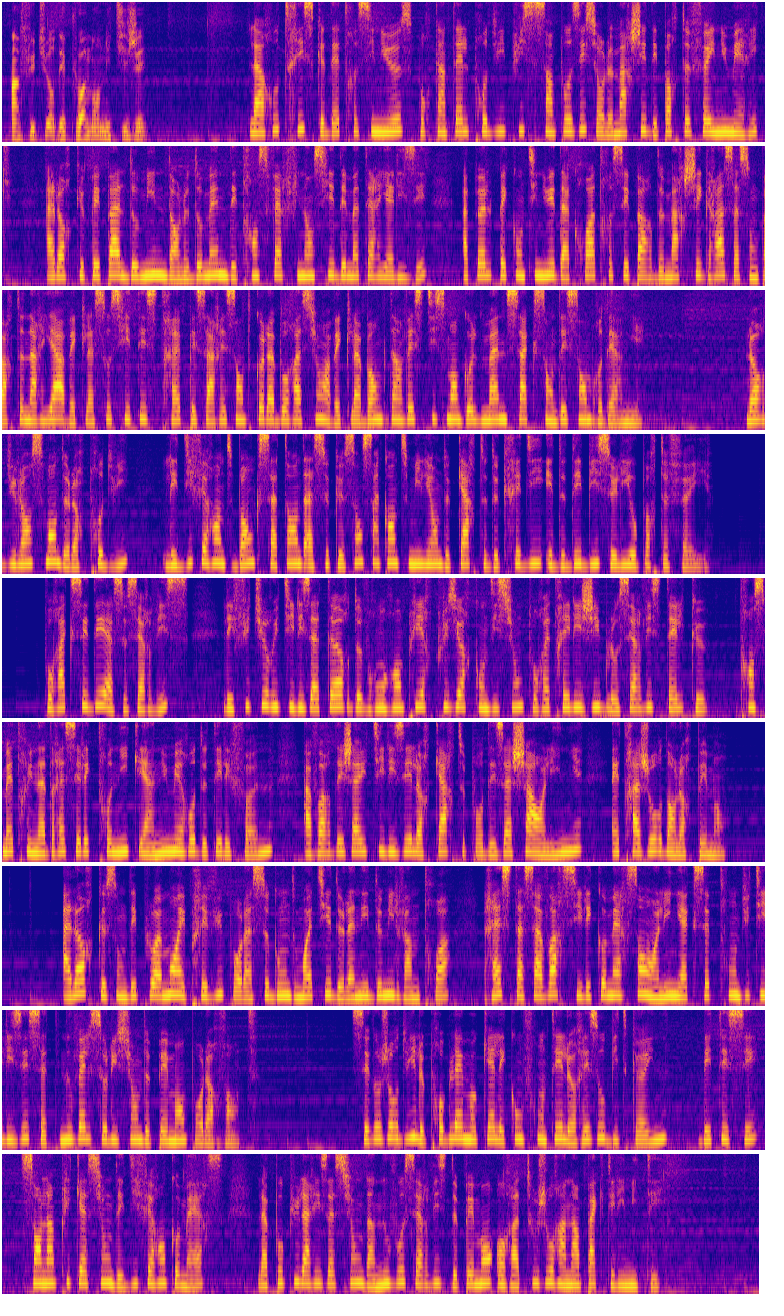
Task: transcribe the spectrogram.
Un futur déploiement mitigé? La route risque d'être sinueuse pour qu'un tel produit puisse s'imposer sur le marché des portefeuilles numériques, alors que PayPal domine dans le domaine des transferts financiers dématérialisés, Apple Pay continue d'accroître ses parts de marché grâce à son partenariat avec la société Stripe et sa récente collaboration avec la banque d'investissement Goldman Sachs en décembre dernier. Lors du lancement de leurs produits, les différentes banques s'attendent à ce que 150 millions de cartes de crédit et de débit se lient au portefeuille. Pour accéder à ce service, les futurs utilisateurs devront remplir plusieurs conditions pour être éligibles aux services tels que transmettre une adresse électronique et un numéro de téléphone, avoir déjà utilisé leur carte pour des achats en ligne, être à jour dans leur paiement. Alors que son déploiement est prévu pour la seconde moitié de l'année 2023, reste à savoir si les commerçants en ligne accepteront d'utiliser cette nouvelle solution de paiement pour leur vente. C'est aujourd'hui le problème auquel est confronté le réseau Bitcoin, BTC, sans l'implication des différents commerces, la popularisation d'un nouveau service de paiement aura toujours un impact limité.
